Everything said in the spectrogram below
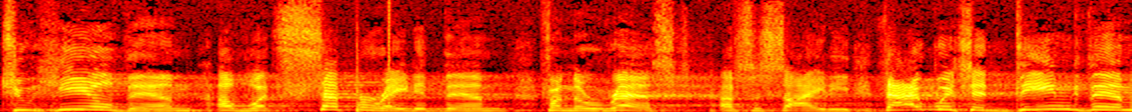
to heal them of what separated them from the rest of society. That which had deemed them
